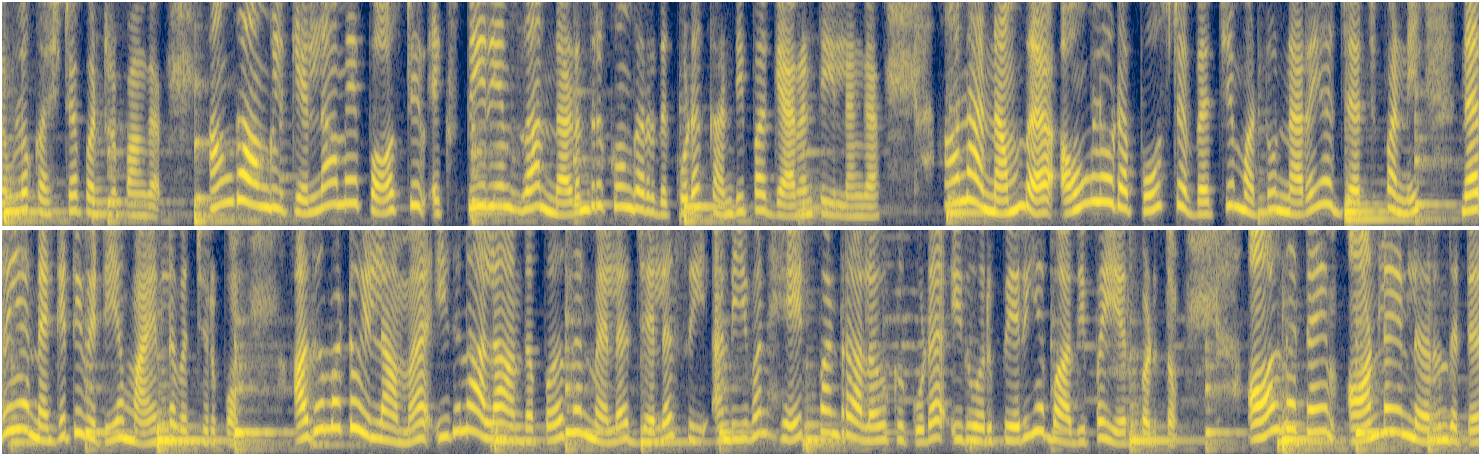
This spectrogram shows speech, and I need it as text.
எவ்வளோ கஷ்டப்பட்டிருப்பாங்க? அங்க அவங்களுக்கு எல்லாமே பாசிட்டிவ் எக்ஸ்பீரியன்ஸ் தான் நடந்திருக்குங்கிறது கூட கண்டிப்பா கேரண்டி இல்லைங்க. ஆனா நம்ம அவங்களோட போஸ்ட்டை வச்சு மட்டும் நிறைய ஜட்ஜ் பண்ணி நிறைய நெகட்டிவிட்டியை மைண்ட்ல வச்சிருப்போம். அது மட்டும் இல்லாம இதனால அந்த பர்சன் மேல ஜெலசி அண்ட் ஈவன் ஹேட் பண்ற அளவுக்கு கூட இது ஒரு பெரிய பாதிப்பை ஏற்படுத்தும். ஆல் த டைம் ஆன்லைன்ல இருந்துட்டு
